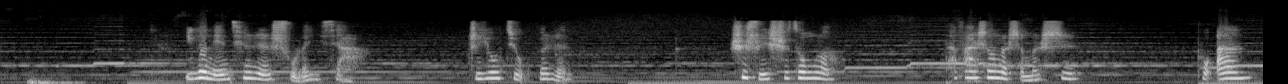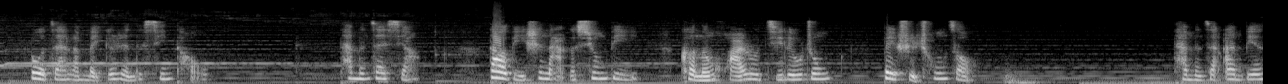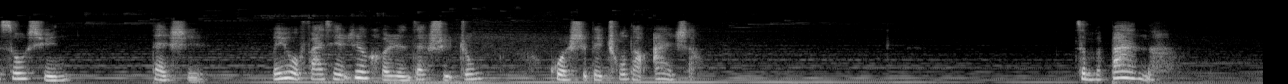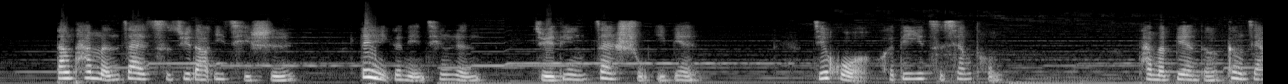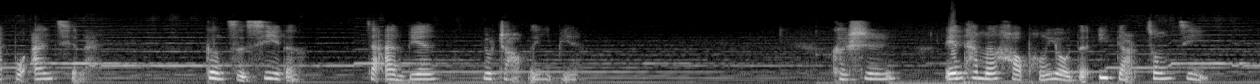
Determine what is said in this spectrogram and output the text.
一个年轻人数了一下，只有九个人。是谁失踪了？他发生了什么事？不安落在了每个人的心头。他们在想。到底是哪个兄弟可能滑入急流中，被水冲走？他们在岸边搜寻，但是没有发现任何人在水中，或是被冲到岸上。怎么办呢？当他们再次聚到一起时，另一个年轻人决定再数一遍。结果和第一次相同，他们变得更加不安起来，更仔细的在岸边又找了一遍。可是，连他们好朋友的一点踪迹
